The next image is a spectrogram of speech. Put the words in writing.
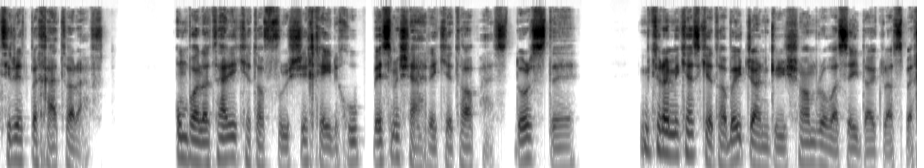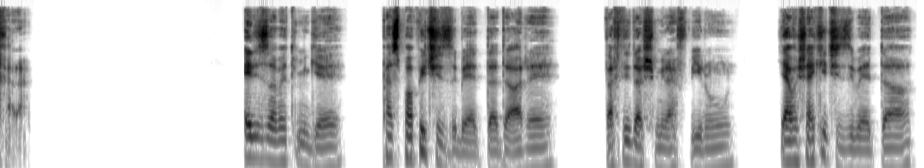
تیرت به خطا رفت. اون بالاتر یه کتاب فروشی خیلی خوب به اسم شهر کتاب هست. درسته؟ می‌تونم یکی از کتابای جان گریشام رو واسه داگلاس بخرم. الیزابت میگه پس پاپی چیزی بهت داده؟ آره. وقتی داشت می‌رفت بیرون یواشکی چیزی بهت داد؟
